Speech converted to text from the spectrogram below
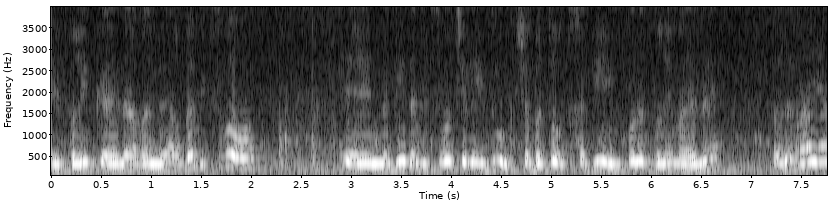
לדברים כאלה, אבל הרבה מצוות, אה, נגיד המצוות של עדות, שבתות, חגים, כל הדברים האלה, אז זה לא היה,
